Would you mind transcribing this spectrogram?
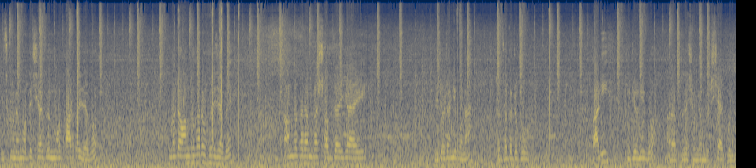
কিছুক্ষণের মধ্যে সিরাজগঞ্জ মোড় পার হয়ে যাব। মোটা অন্ধকারও হয়ে যাবে। অন্ধকার আমরা সব জায়গায় ভিডিওটা নিব না। তো যতটুকু পারি ভিডিও নিব, আর আপনাদের সঙ্গে আমরা শেয়ার করব।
